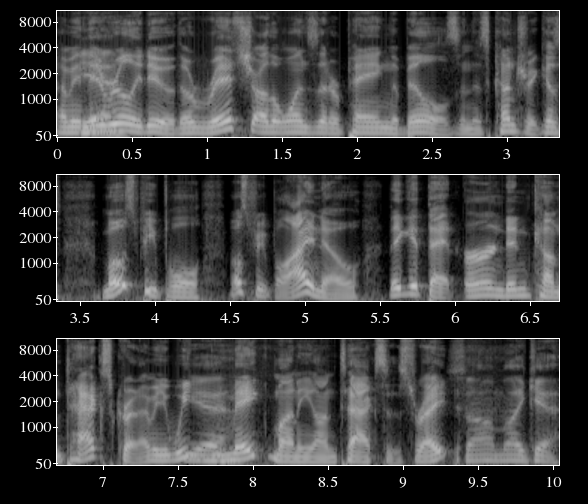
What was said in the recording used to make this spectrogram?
i mean they really do the rich are the ones that are paying the bills in this country because most people most people i know they get that earned income tax credit i mean we Yeah. make money on taxes right So I'm like, yeah.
